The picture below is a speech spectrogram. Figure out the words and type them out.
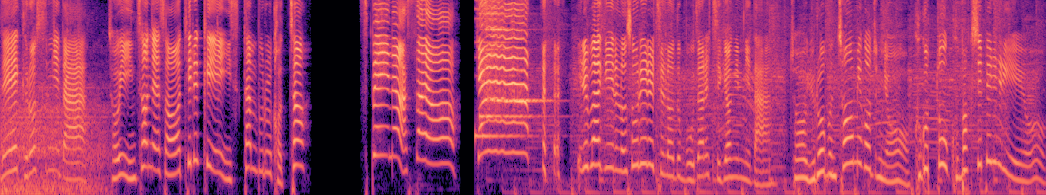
네, 그렇습니다. 저희 인천에서 티르키예 이스탄불을 거쳐 스페인에 왔어요. 야! 1박 2일로 소리를 질러도 모자랄 지경입니다. 저 유럽은 처음이거든요. 그것도 9박 11일이에요.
